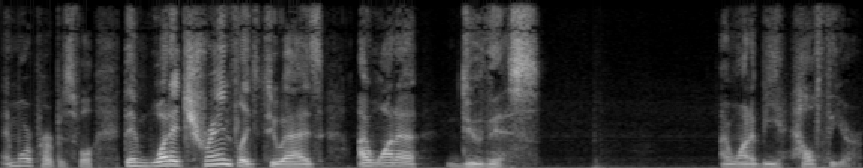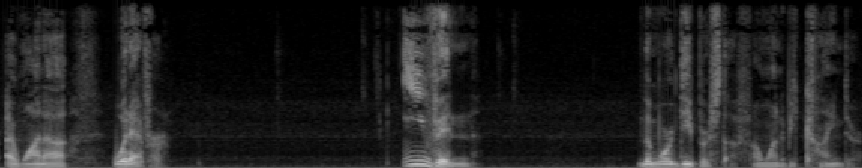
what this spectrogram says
and more purposeful than what it translates to as I want to do this. I want to be healthier. I want to whatever. Even the more deeper stuff. I want to be kinder.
